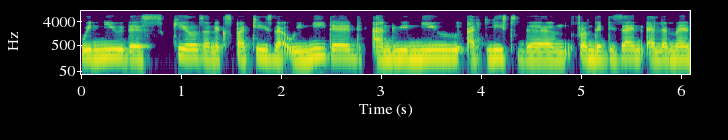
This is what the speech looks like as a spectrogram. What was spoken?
We knew the skills and expertise that we needed, and we knew at least the from the design element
